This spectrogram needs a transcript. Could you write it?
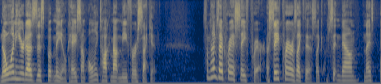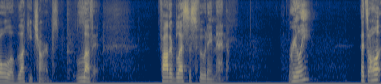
no one here does this but me, okay? So I'm only talking about me for a second. Sometimes I pray a safe prayer. A safe prayer is like this like I'm sitting down, nice bowl of Lucky Charms. Love it. Father, bless this food, amen. Really? That's all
